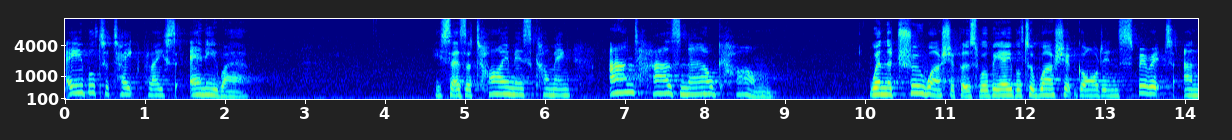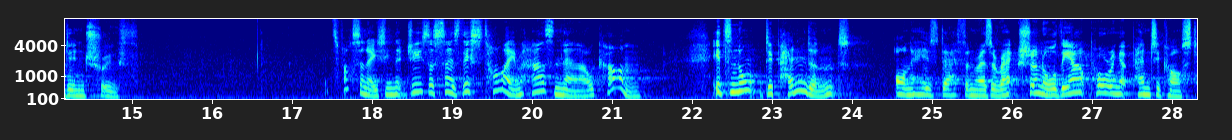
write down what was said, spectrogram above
able to take place anywhere. He says, A time is coming and has now come when the true worshippers will be able to worship God in spirit and in truth. It's fascinating that Jesus says this time has now come. It's not dependent on his death and resurrection or the outpouring at Pentecost.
